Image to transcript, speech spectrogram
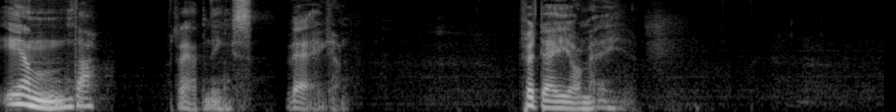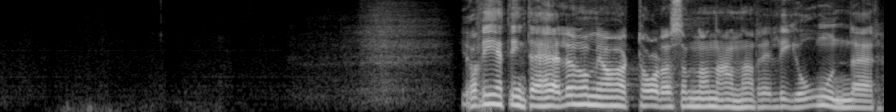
enda räddningsvägen för dig och mig. Jag vet inte heller om jag har hört talas om någon annan religion där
